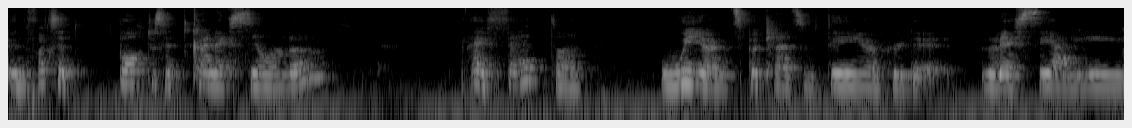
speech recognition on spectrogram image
une fois que cette porte ou cette connexion-là est faite, oui, un petit peu de créativité, un peu de laisser aller,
